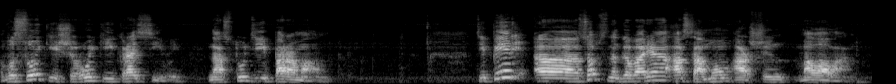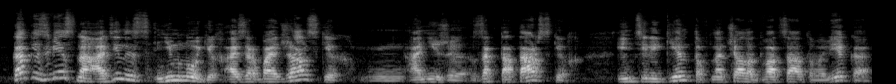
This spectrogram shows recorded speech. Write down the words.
«Высокий, широкий и красивый» на студии Paramount. Теперь, э, собственно говоря, о самом Аршин Малалан. Как известно, один из немногих азербайджанских, они же зактатарских, интеллигентов начала 20 века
